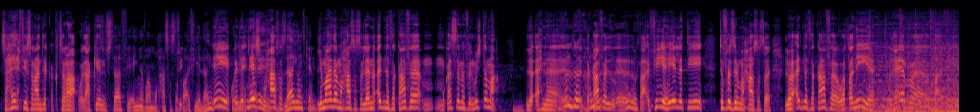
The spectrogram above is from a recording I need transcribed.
صحيح في صناديق اقتراع ولكن أستاذ في أي نظام محاصصة في- طائفية لا يمكن يكون ليش. محاصصة؟ لا يمكن لماذا محاصصة؟ لأنه عندنا ثقافة مقسمة في المجتمع لا إحنا هل ده- الثقافة هل هو- الطائفية هي التي تفرز المحاصصة، لو عندنا ثقافة وطنية غير طائفية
